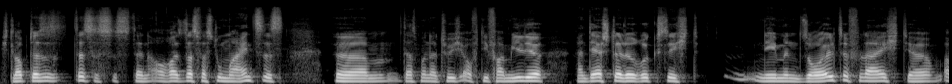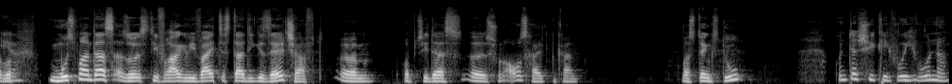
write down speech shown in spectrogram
ich glaube, das ist, das ist es dann auch. Also das, was du meinst, ist, ähm, dass man natürlich auf die Familie an der Stelle Rücksicht nehmen sollte, vielleicht, ja. Aber Ja. muss man das? Also ist die Frage, wie weit ist da die Gesellschaft, ähm, ob sie das äh, schon aushalten kann? Was denkst du? Unterschiedlich, wo ich wohne.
